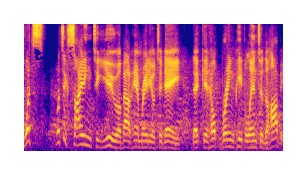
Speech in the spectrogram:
What's what's exciting to you about ham radio today that could help bring people into the hobby?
